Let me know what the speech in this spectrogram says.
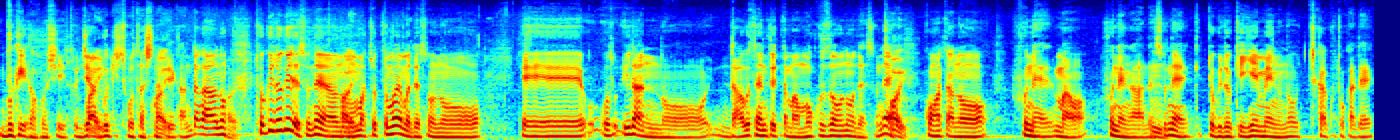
武器が欲しいと。じゃあはい。武器調達しなきゃいかん、だからあの、はい。時々ですねあの、はい。まあ、ちょっと前までその、えーおイランのダウ船といったまあ木造のですね、はい。小型の船,、まあ、船がですね、時々イエメンの近くとかで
